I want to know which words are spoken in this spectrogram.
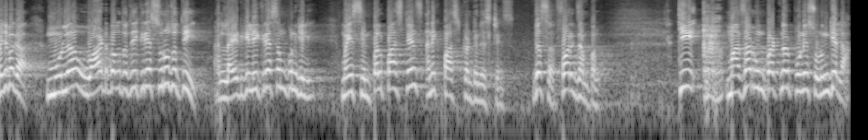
म्हणजे बघा मुलं वाट बघत होती क्रिया सुरूच होती. आणि लाइट गेली क्रिया संपून गेली. म्हणजे सिंपल पास्ट टेन्स आणि पास्ट कंटिन्युअस टेन्स जसं फॉर एक्झाम्पल की माझा रूम पार्टनर पुणे सोडून गेला.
